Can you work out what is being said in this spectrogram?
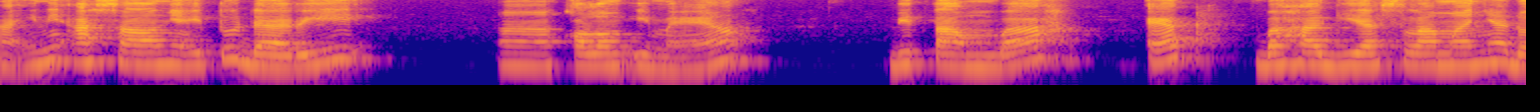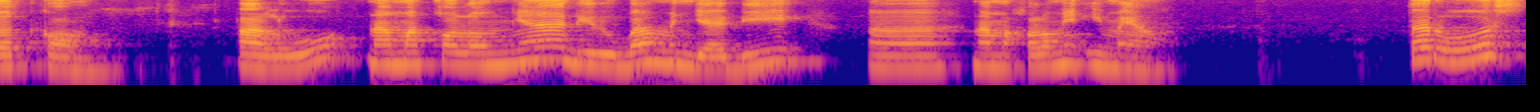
Nah, ini asalnya itu dari eh, kolom email ditambah at bahagiaselamanya.com. Lalu nama kolomnya dirubah menjadi uh, nama kolomnya email. Terus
